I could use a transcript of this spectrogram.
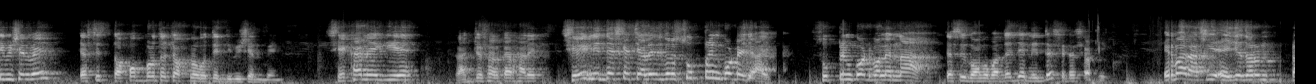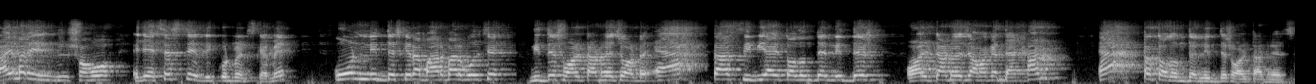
ডিভিশন বেঞ্চ জাস্টিস তপব্রত চক্রবর্তীর ডিভিশন বেঞ্চ সেখানে গিয়ে রাজ্য সরকার হারে, সেই নির্দেশকে চ্যালেঞ্জ করে সুপ্রিম কোর্টে যায়। সুপ্রিম কোর্ট বলে, না জাস্টিস গঙ্গোপাধ্যায়ের যে নির্দেশ, সেটা সঠিক। এবার আসি, এই যে ধরুন প্রাইমারি সহ এই যে এসএসসি রিক্রুটমেন্ট স্ক্যামে কোন নির্দেশকে, এরা বারবার বলছে, নির্দেশ অল্টার্ড হয়েছে অল্টার একটা সিবিআই তদন্তের নির্দেশ অল্টার্ড হয়েছে, আমাকে দেখান, একটা তদন্তের নির্দেশ অল্টার্ড হয়েছে।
